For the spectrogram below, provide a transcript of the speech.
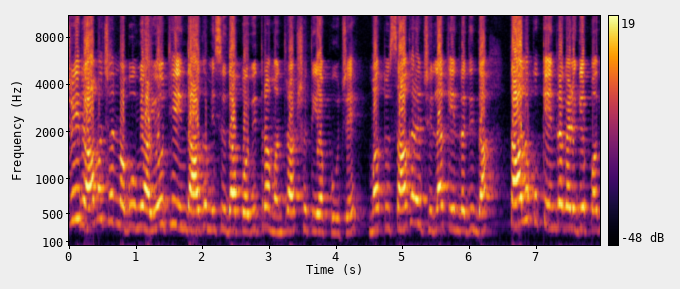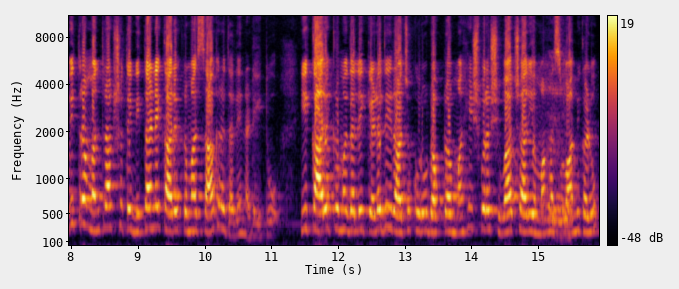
ಶ್ರೀರಾಮ ಜನ್ಮಭೂಮಿ ಅಯೋಧ್ಯೆಯಿಂದ ಆಗಮಿಸಿದ ಪವಿತ್ರ ಮಂತ್ರಾಕ್ಷತೆಯ ಪೂಜೆ ಮತ್ತು ಸಾಗರ ಜಿಲ್ಲಾ ಕೇಂದ್ರದಿಂದ ತಾಲೂಕು ಕೇಂದ್ರಗಳಿಗೆ ಪವಿತ್ರ ಮಂತ್ರಾಕ್ಷತೆ ವಿತರಣೆ ಕಾರ್ಯಕ್ರಮ ಸಾಗರದಲ್ಲಿ ನಡೆಯಿತು. ಈ ಕಾರ್ಯಕ್ರಮದಲ್ಲಿ ಕೆಳದಿ ರಾಜಗುರು ಡಾಕ್ಟರ್ ಮಹೇಶ್ವರ ಶಿವಾಚಾರ್ಯ ಮಹಾಸ್ವಾಮಿಗಳು,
